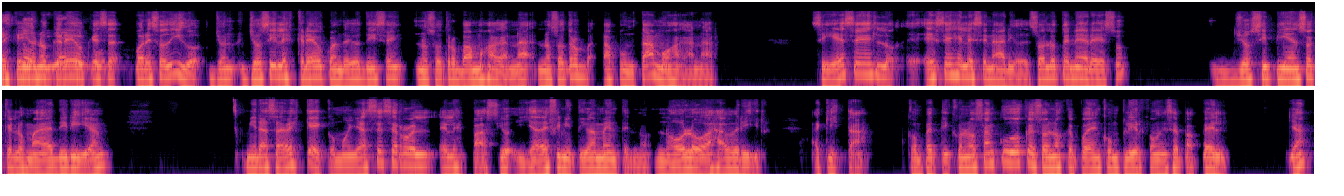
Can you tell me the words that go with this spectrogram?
es que yo no creo que esa, por eso digo, yo, yo sí les creo cuando ellos dicen nosotros vamos a ganar, nosotros apuntamos a ganar. Si ese es, lo, ese es el escenario de solo tener eso, yo sí pienso que los maes dirían, mira, ¿sabes qué? Como ya se cerró el, el espacio y ya definitivamente no, no lo vas a abrir, aquí está, competir con los zancudos que son los que pueden cumplir con ese papel, ¿ya?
